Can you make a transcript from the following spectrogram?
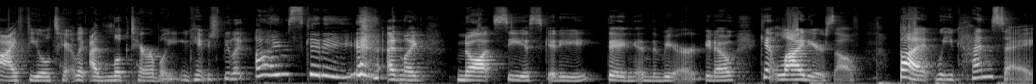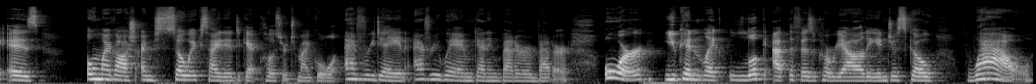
I feel ter- like I look terrible. You can't just be like, I'm skinny and like not see a skinny thing in the mirror, you know? You can't lie to yourself. But what you can say is, oh my gosh, I'm so excited to get closer to my goal. Every day in every way, I'm getting better and better. Or you can like look at the physical reality and just go, wow,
